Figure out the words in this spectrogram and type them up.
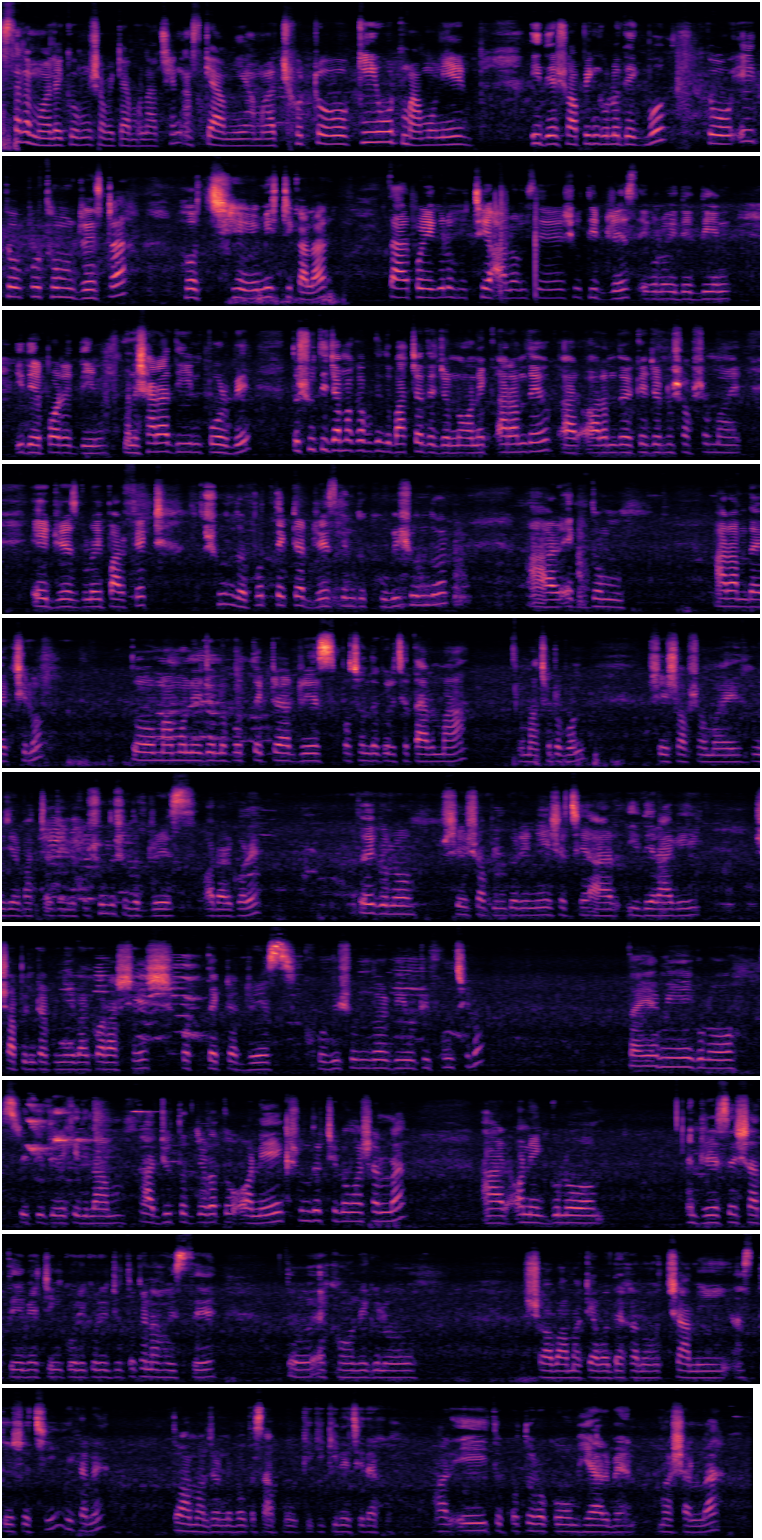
আসসালামু আলাইকুম, সবাই কেমন আছেন? আজকে আমি আমার ছোট কিউট মামুনির ঈদের শপিংগুলো দেখব। তো এই তো প্রথম ড্রেসটা হচ্ছে মিষ্টি কালার। তারপর এগুলো হচ্ছে আলমসের সুতির ড্রেস। এগুলো ঈদের দিন, ঈদের পরের দিন মানে সারা দিন পরবে। তো সুতির জামা কাপড় কিন্তু বাচ্চাদের জন্য অনেক আরামদায়ক আর আরামদায়কের জন্য সবসময় এই ড্রেসগুলোই পারফেক্ট। সুন্দর, প্রত্যেকটা ড্রেস কিন্তু খুবই সুন্দর আর একদম আরামদায়ক ছিল। তো মামনের জন্য প্রত্যেকটা ড্রেস পছন্দ করেছে তার মা মা ছোটো বোন। সে সব সময় নিজের বাচ্চার জন্য খুব সুন্দর সুন্দর ড্রেস অর্ডার করে। তো এগুলো সে শপিং করে নিয়ে এসেছে আর ঈদের আগেই শপিং টপিং এবার করা শেষ। প্রত্যেকটা ড্রেস খুবই সুন্দর বিউটিফুল ছিল। তাই আমি এগুলো স্মৃতিতে রেখে দিলাম। আর জুতোর জোড়া তো অনেক সুন্দর ছিল মাসাল্লাহ আর অনেকগুলো ড্রেসের সাথে ম্যাচিং করে করে জুতো কেনা হয়েছে। তো এখন এগুলো সব আমাকে আবার দেখানো হচ্ছে। আমি আজকে এসেছি এখানে। তো আমার জন্য বলতেছে, আপু, কী কী কিনেছি দেখো। আর এই তো কত রকম হেয়ার ব্যান্ড মার্শাল্লাহ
